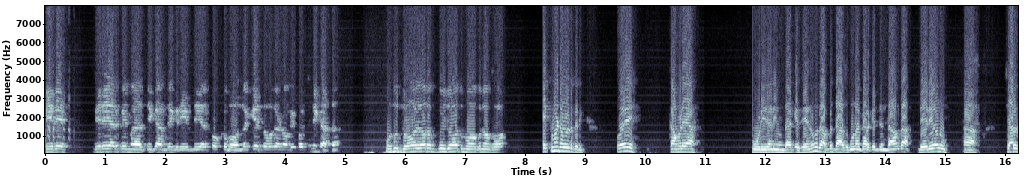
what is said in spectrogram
ਵੀਰੇ ਵੀਰੇ ਯਾਰ ਕੋਈ ਮਦਦ ਹੀ ਕਰਦੇ ਗਰੀਬ ਦੀ ਯਾਰ ਭੁੱਖ ਬਹੁਤ ਲੱਗੀ ਹੈ, ਦੋ ਦਿਨ ਹੋ ਗਏ ਕੁਝ ਨਹੀਂ ਖਾਦਾ ਉਹ ਤੂੰ ਜਾ ਯਾਰ ਅੱਗੇ ਜਾ ਦਿਮਾਗ ਨਾ ਖਾ। ਇੱਕ ਮਿੰਟ ਹੋਲਡ ਕਰੀ। ਓਏ ਕਮਲਿਆ। ਮੂੜੀ ਦਾ ਨਹੀਂ ਹੁੰਦਾ ਕਿਸੇ ਨੂੰ ਰੱਬ 10 ਗੁਣਾ ਕਰਕੇ ਦਿੰਦਾ ਹੁੰਦਾ ਦੇ ਦੇ ਉਹਨੂੰ। ਹਾਂ। ਚੱਲ।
